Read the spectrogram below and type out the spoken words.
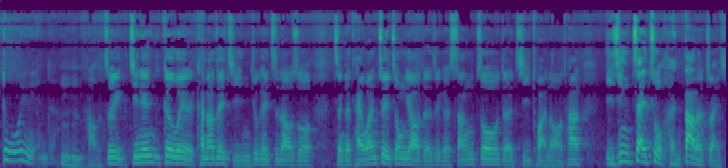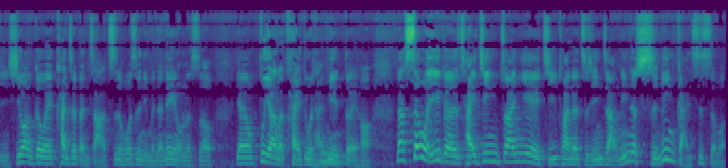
多元的。嗯嗯，好，所以今天各位看到这集，你就可以知道说，整个台湾最重要的这个商周的集团哦，它已经在做很大的转型。希望各位看这本杂志或是你们的内容的时候，要用不一样的态度来面对哈。嗯、那身为一个财经专业集团的执行长，您的使命感是什么？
